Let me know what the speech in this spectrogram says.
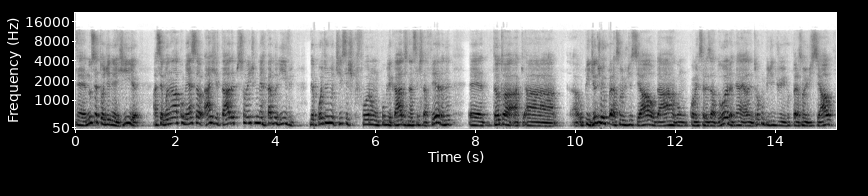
É, no setor de energia, a semana ela começa agitada, principalmente no mercado livre. Depois das notícias que foram publicadas na sexta-feira, né, é, tanto a, a, a, o pedido de recuperação judicial da Argon comercializadora, né, ela entrou com pedido de recuperação judicial,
